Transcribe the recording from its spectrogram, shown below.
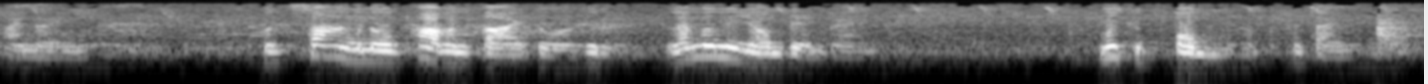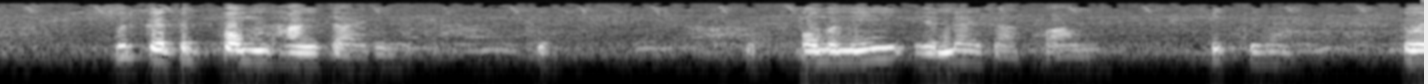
ภายใน มันสร้างมโนภาพมันตายตัวขึ้น แล้วมันไม่ยอมเปลี่ยนแปลงนี่คือปมครับเข้าใจไหมมันเกิดเป็นปมทางใจขึ้นปมอันนี้เห็นได้จากความคิดที่ว่าตัว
